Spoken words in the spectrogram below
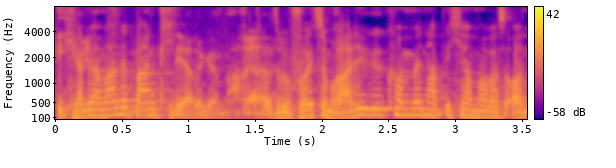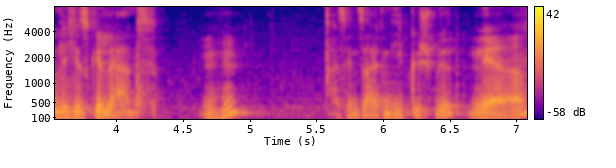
Ich habe ja mal eine Banklehre gemacht. Ja. Also bevor ich zum Radio gekommen bin, habe ich ja mal was Ordentliches gelernt. Mhm. Du den Seitenhieb gespürt? Ja.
